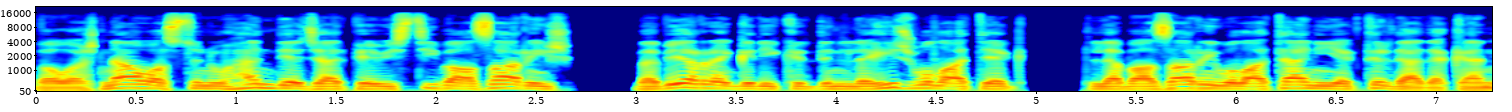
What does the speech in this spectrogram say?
بەوەش ناوەستن و هەندێ جار پێویستی بازاڕیش بەبێ ڕێگریکردن لە هیچ وڵاتێک لە بازاڕی وڵاتانی یەکتردا دەکەن.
